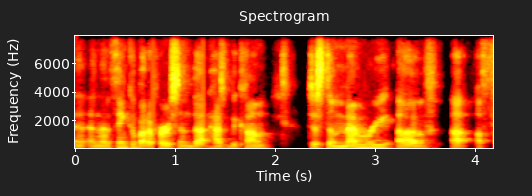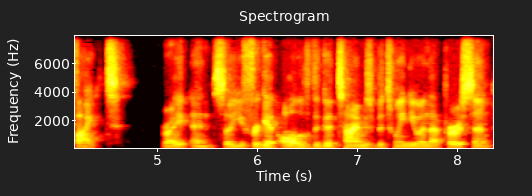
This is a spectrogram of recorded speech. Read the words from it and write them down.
and then think about a person that has become just a memory of a, a fight, right? And so you forget all of the good times between you and that person,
